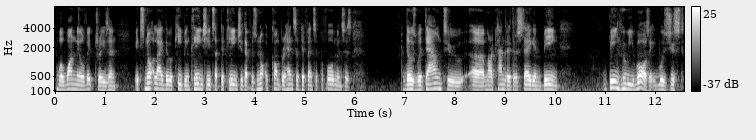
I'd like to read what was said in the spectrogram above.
were 1 0 victories, and it's not like they were keeping clean sheets after clean sheet. That was not a comprehensive defensive performances. Those were down to uh, Marc Andre Ter Stegen being being who he was. It was just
